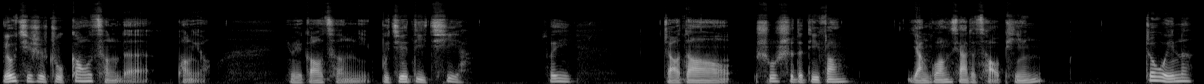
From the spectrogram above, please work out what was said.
尤其是住高层的朋友，因为高层你不接地气呀。所以找到舒适的地方，阳光下的草坪。周围呢，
